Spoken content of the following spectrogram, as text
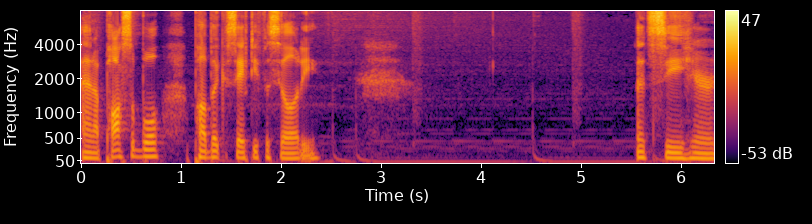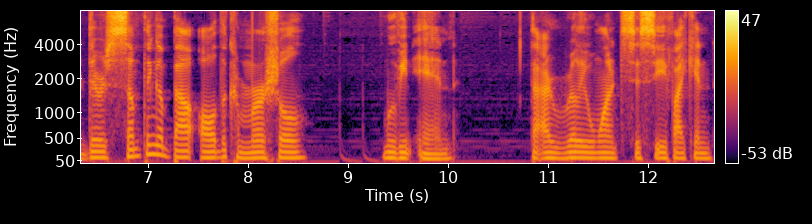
and a possible public safety facility. Let's see here. There's something about all the commercial moving in that I really wanted to see if I can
